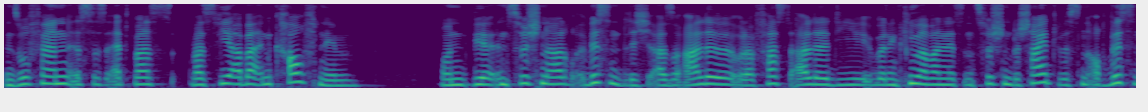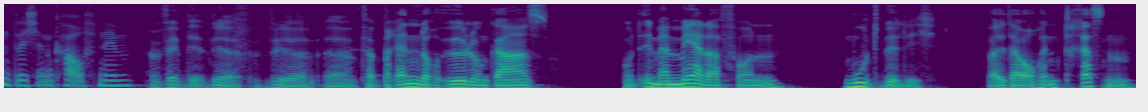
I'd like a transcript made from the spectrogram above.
Insofern ist es etwas, was wir aber in Kauf nehmen. Und wir inzwischen auch wissentlich, also alle oder fast alle, die über den Klimawandel jetzt inzwischen Bescheid wissen, auch wissentlich in Kauf nehmen. Wir, wir, wir, wir äh, verbrennen doch Öl und Gas und immer mehr davon mutwillig, weil da auch Interessen,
